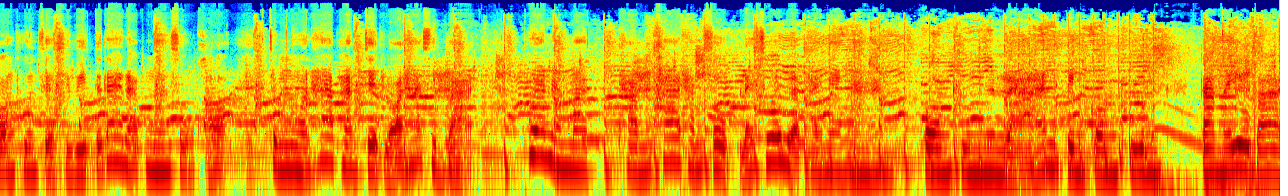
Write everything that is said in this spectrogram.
กองทุนเสียชีวิตจะได้รับเงินสงเคราะห์จำนวน 5,750 บาท เพื่อนำมาทำค่าทำศพและช่วยเหลือภายในงาน กองทุนเงินล้านเป็นกองทุน ตามนโยบาย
